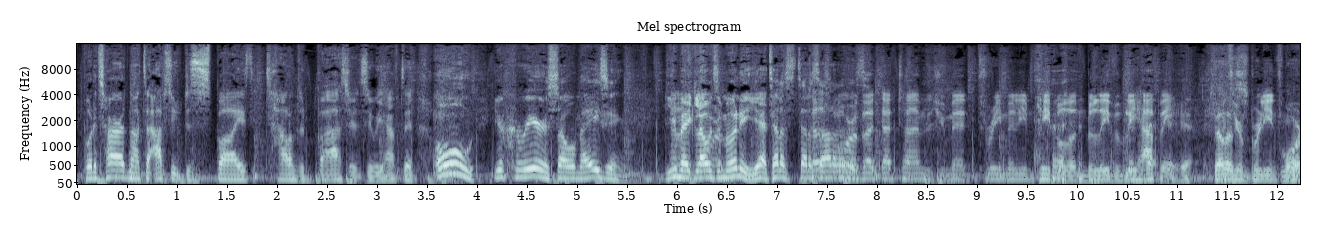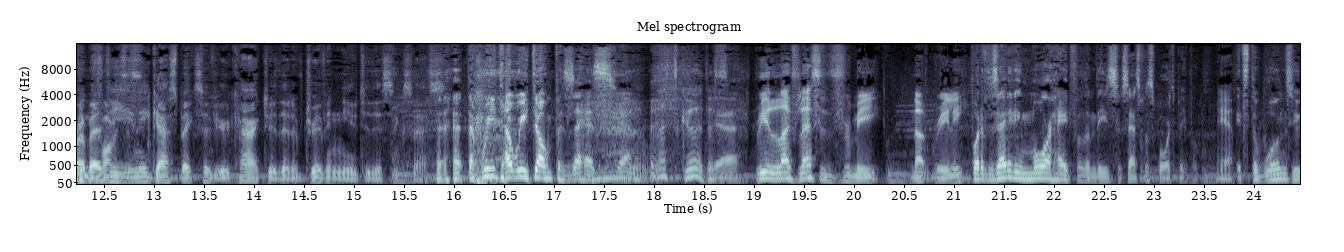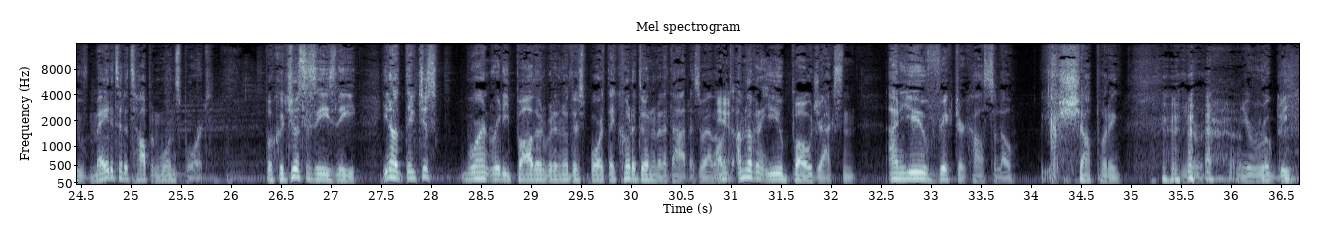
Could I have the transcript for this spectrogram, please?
But it's hard not to absolutely despise the talented bastards who we have to. Oh, your career is so amazing. You Tell make loads more. of money. Yeah, tell us, tell, Tell us all us more about, about that time that you made three million people unbelievably happy Tell with us your brilliant more about the unique aspects of your character that have driven you to this success. that we that we don't possess. Yeah. Well, that's good. That's Yeah. real life lessons for me. Not really. But if there's anything more hateful than these successful sports people, Yeah. it's the ones who've made it to the top in one sport, but could just as easily, you know, they just weren't really bothered with another sport. They could have done it at that as well. I'm, I'm looking at you, Bo Jackson, and you, Victor Costello, your shot putting, your, your rugby.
